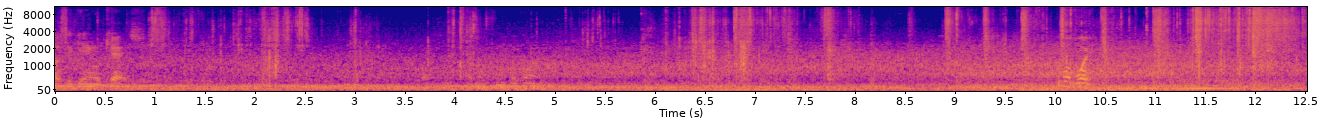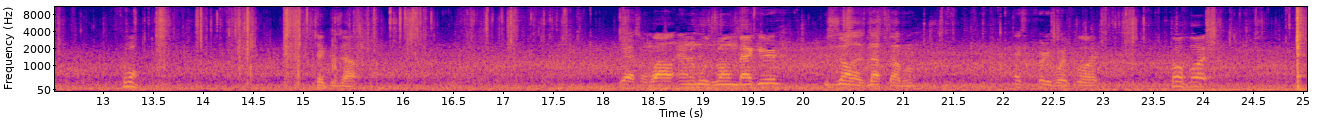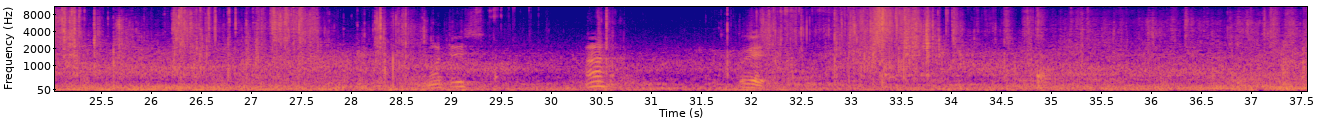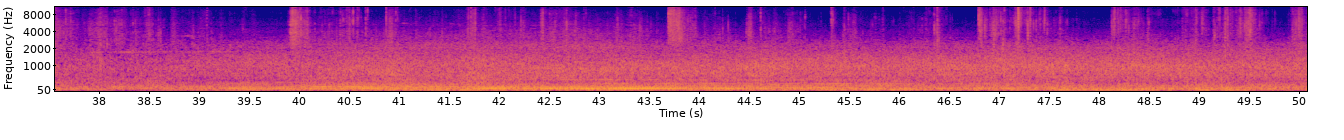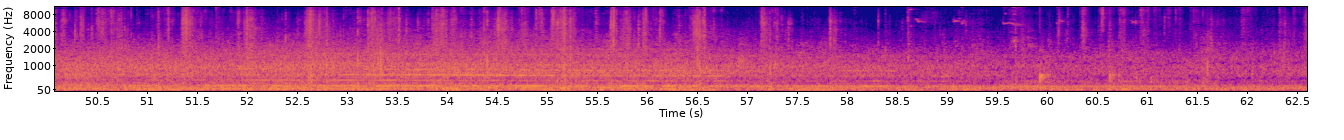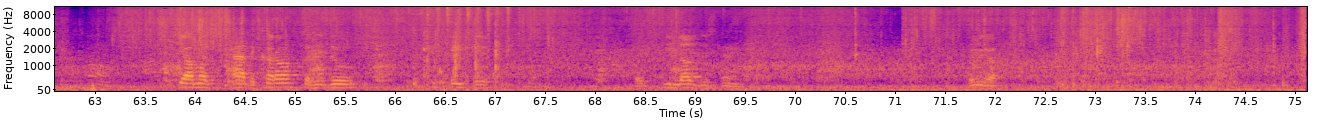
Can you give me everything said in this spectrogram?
Alex again will catch. Come on, boy. Come on. Check this out. We have some wild animals roaming back here. This is all that's left of them. That's a pretty boy, Floyd. Come on, Floyd. You want this? 어? 여기 See how much I had to cut off because this dude hates it. But he loves this thing. Here we go.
